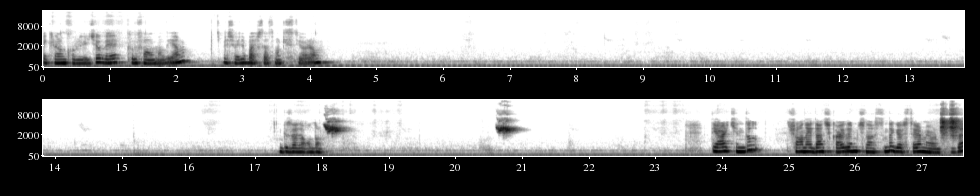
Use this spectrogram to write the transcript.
ekran koruyucu ve kılıf almalıyım. Ve şöyle başlatmak istiyorum. Güzel oldu. Diğer Kindle şu an elden çıkardığım için aslında gösteremiyorum size.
